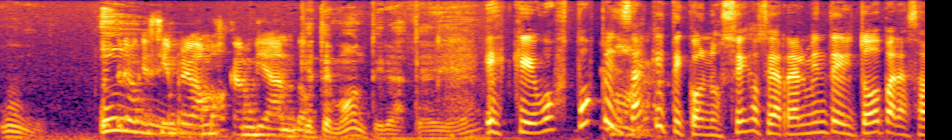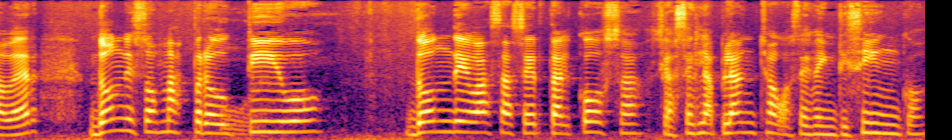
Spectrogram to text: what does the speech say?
Uh creo que siempre vamos cambiando. Qué temón tiraste ahí, ¿eh? Es que vos, vos pensás que te conocés, o sea, realmente del todo para saber dónde sos más productivo, dónde vas a hacer tal cosa, si haces la plancha o haces 25.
